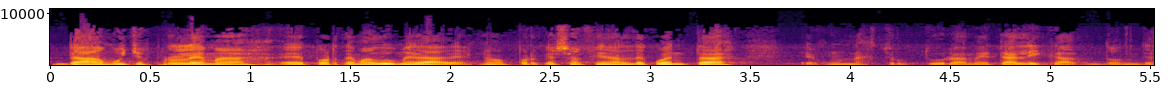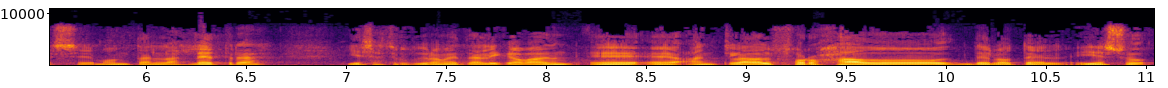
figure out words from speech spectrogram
daba muchos problemas eh, por tema de humedades, ¿no? Porque eso al final de cuentas es una estructura metálica donde se montan las letras y esa estructura metálica va eh, eh, anclada al forjado del hotel y eso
